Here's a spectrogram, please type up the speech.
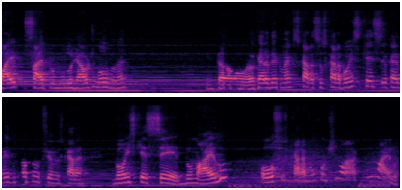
vai sai pro mundo real de novo, né? Então, eu quero ver como é que os caras, se os caras vão esquecer, eu quero ver no próximo filme, os caras vão esquecer do Milo ou se os caras vão continuar com o Milo.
